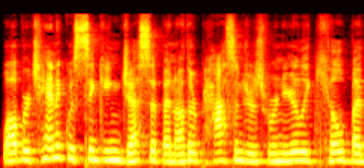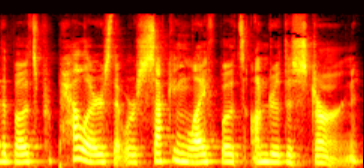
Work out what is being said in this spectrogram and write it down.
While Britannic was sinking, Jessop and other passengers were nearly killed by the boat's propellers that were sucking lifeboats under the stern.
